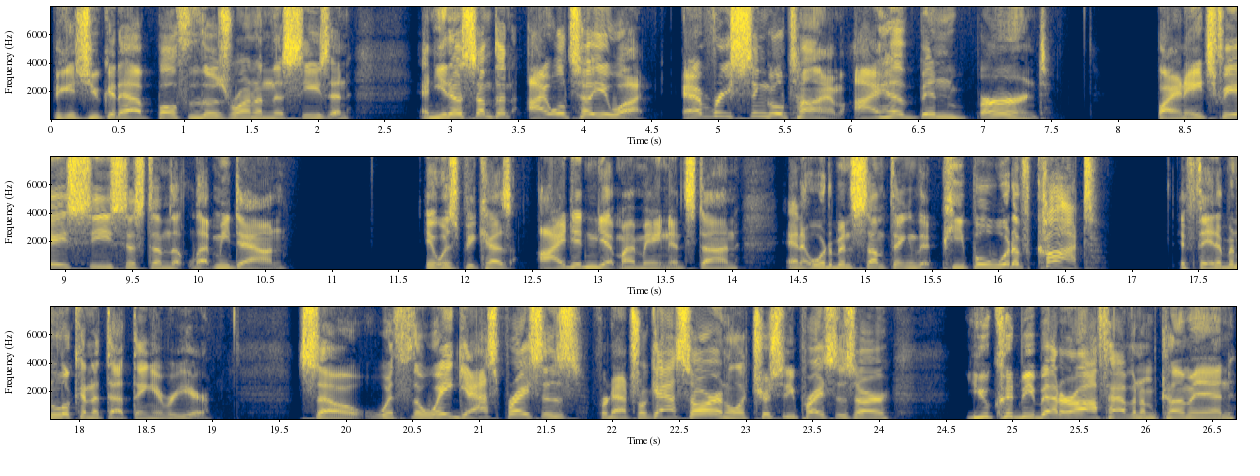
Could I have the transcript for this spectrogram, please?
because you could have both of those running this season. And you know something? I will tell you what, every single time I have been burned by an HVAC system that let me down, it was because I didn't get my maintenance done and it would have been something that people would have caught if they'd have been looking at that thing every year. So, with the way gas prices for natural gas are and electricity prices are, you could be better off having them come in,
